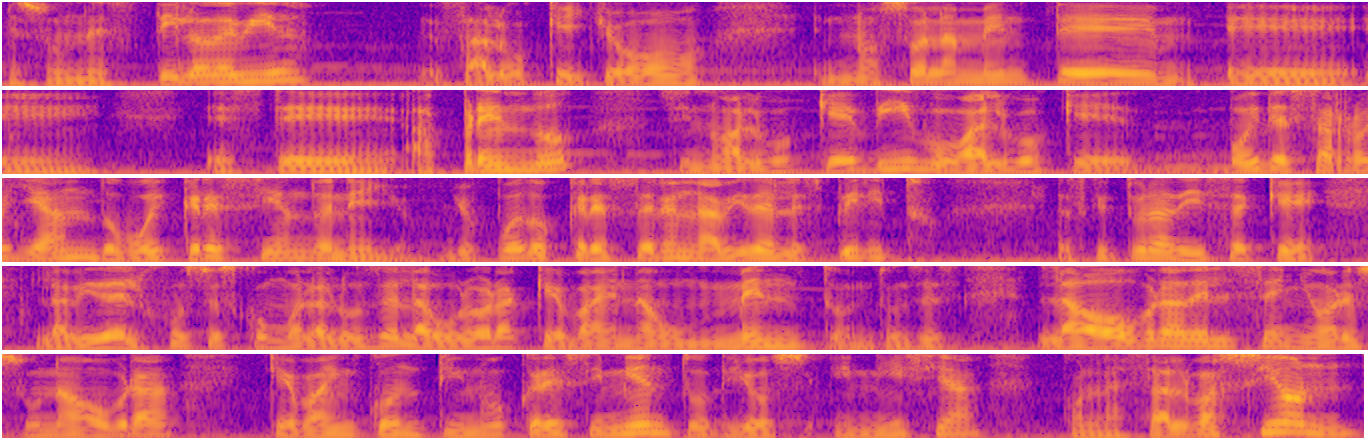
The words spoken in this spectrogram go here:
es un estilo de vida, es algo que yo no solamente eh, eh, este, aprendo, sino algo que vivo, algo que voy desarrollando, voy creciendo en ello. Yo puedo crecer en la vida del Espíritu. La escritura dice que la vida del justo es como la luz de la aurora que va en aumento. Entonces, la obra del Señor es una obra que va en continuo crecimiento. Dios inicia con la salvación,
